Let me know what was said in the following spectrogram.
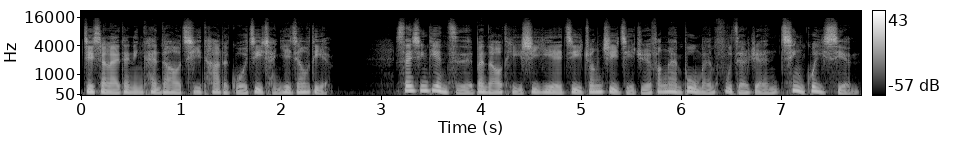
接下来带您看到其他的国际产业焦点。三星电子半导体事业暨装置解决方案部门负责人庆贵显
